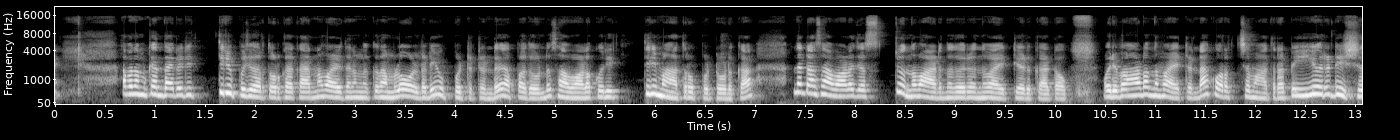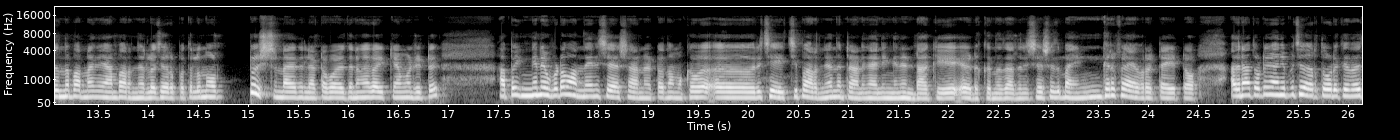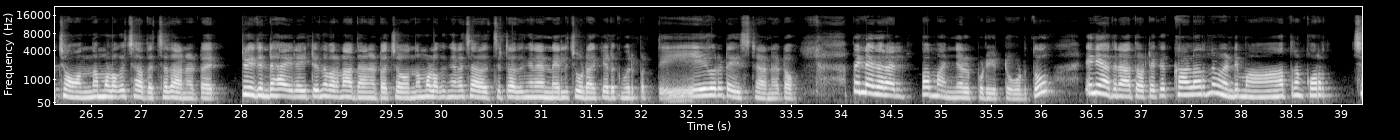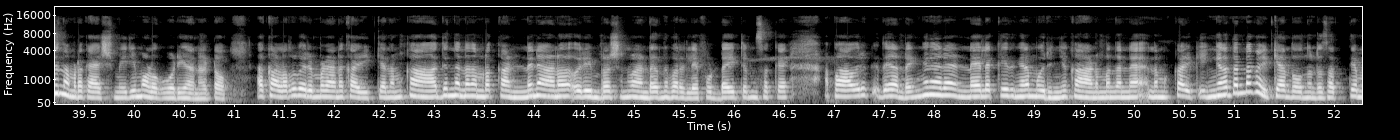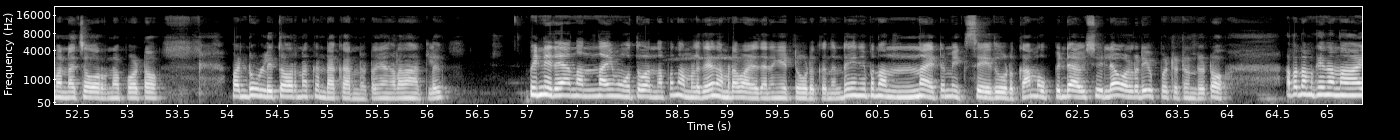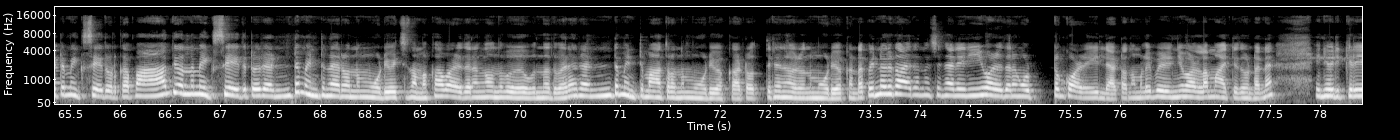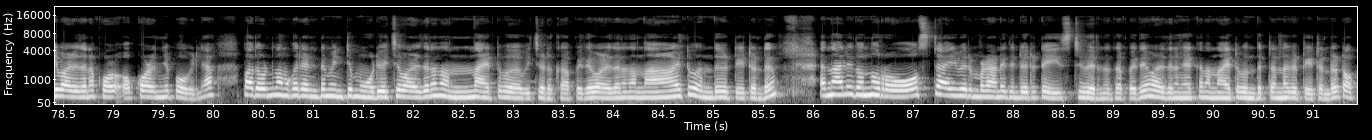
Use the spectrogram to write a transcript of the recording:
അപ്പോൾ നമുക്ക് എന്തായാലും ഒരു ഇത്തിരി ഉപ്പ് ചേർത്ത് കൊടുക്കുക കാരണം വഴുതനങ്ങൾക്ക് നമ്മൾ ഓൾറെഡി ഉപ്പിട്ടിട്ടുണ്ട്. അപ്പോൾ അതുകൊണ്ട് സവാളക്ക് ഒരു ഇത്തിരി മാത്രം ഉപ്പിട്ട് കൊടുക്കുക എന്നിട്ട് ആ സവാള ജസ്റ്റ് ഒന്ന് വാടുന്നത് വരെ ഒന്ന് വഴറ്റിയെടുക്കുക കേട്ടോ. ഒരുപാടൊന്നും വഴറ്റണ്ട കുറച്ച് മാത്രം. അപ്പോൾ ഈ ഒരു ഡിഷ് എന്ന് പറഞ്ഞാൽ ഞാൻ പറഞ്ഞല്ലോ ചെറുപ്പത്തിലൊന്നും ഒട്ടും ഇഷ്ടമുണ്ടായിരുന്നില്ല കേട്ടോ വഴുതനങ്ങ കഴിക്കാൻ വേണ്ടിയിട്ട്. അപ്പോൾ ഇങ്ങനെ ഇവിടെ വന്നതിന് ശേഷമാണ് കേട്ടോ നമുക്ക് ഒരു ചേച്ചി പറഞ്ഞു തന്നിട്ടാണ് ഞാൻ ഇങ്ങനെ ഉണ്ടാക്കി എടുക്കുന്നത്. അതിനുശേഷം ഇത് ഭയങ്കര ഫേവറേറ്റ് ആയിട്ടോ അതിനകത്തോട്ട് ഞാനിപ്പോൾ ചേർത്ത് കൊടുക്കുന്നത് ചുവന്ന മുളക് ചതച്ചതാണ് കേട്ടോ. ഏറ്റവും ഇതിന്റെ ഹൈലൈറ്റ് എന്ന് പറഞ്ഞാൽ അതാണ് കേട്ടോ ചുവന്ന മുളക് ഇങ്ങനെ ചതച്ചിട്ട് അതിങ്ങനെ എണ്ണയിൽ ചൂടാക്കി എടുക്കുമ്പോൾ ഒരു പ്രത്യേക ഒരു ടേസ്റ്റാണ് കേട്ടോ പിന്നെ ഇതൊരല്പം മഞ്ഞൾപ്പൊടി ഇട്ട് കൊടുത്തു. ഇനി അതിനകത്തോട്ടേക്ക് കളറിന് വേണ്ടി മാത്രം കുറച്ച് നമ്മുടെ കാശ്മീരി മുളക് പൊടിയാണ് കേട്ടോ ആ കളർ വരുമ്പോഴാണ് കഴിക്കുക നമുക്ക് ആദ്യം തന്നെ നമ്മുടെ കണ്ണിനാണ് ഒരു ഇമ്പ്രഷൻ വേണ്ടതെന്ന് പറയില്ലേ? ഫുഡ് ഐറ്റംസ് ഒക്കെ. അപ്പോൾ ആ ഒരു ഇത് ഇങ്ങനെ ഒരു എണ്ണയിലൊക്കെ ഇതിങ്ങനെ മുരിഞ്ഞ് കാണുമ്പോൾ തന്നെ നമുക്ക് കഴിക്കാം ഇങ്ങനെ തന്നെ കഴിക്കാൻ തോന്നുന്നുണ്ട് സത്യം പറഞ്ഞാൽ ചോറിനപ്പോൾ കേട്ടോ പണ്ട് ഉള്ളിത്തോരനൊക്കെ ഉണ്ടാക്കാറുണ്ട് കേട്ടോ ഞങ്ങളുടെ നാട്ടിൽ പിന്നെ ഇതേ നന്നായി മൂത്ത് വന്നപ്പോൾ നമ്മളിതേ നമ്മുടെ വഴുതനങ്ങ ഇട്ട് കൊടുക്കുന്നുണ്ട്. ഇനിയിപ്പോൾ നന്നായിട്ട് മിക്സ് ചെയ്ത് കൊടുക്കാം. ഉപ്പിന്റെ ആവശ്യമില്ല. ഓൾറെഡി ഉപ്പിട്ടിട്ടുണ്ട് കേട്ടോ. അപ്പോൾ നമുക്ക് നന്നായിട്ട് മിക്സ് ചെയ്ത് കൊടുക്കാം. അപ്പോൾ ആദ്യം ഒന്ന് മിക്സ് ചെയ്തിട്ട് രണ്ട് മിനിറ്റ് നേരം ഒന്ന് മൂടി വെച്ച് നമുക്ക് ആ വഴുതനങ്ങ ഒന്ന് വേവുന്നത് വരെ രണ്ട് മിനിറ്റ് മാത്രം ഒന്ന് മൂടി വെക്കാം കേട്ടോ. ഒത്തിരി നേരം ഒന്ന് മൂടി വെക്കണ്ട. പിന്നെ ഒരു കാര്യം എന്ന് വെച്ച് കഴിഞ്ഞാൽ ഇനി ഈ വഴുതനങ്ങ ഒട്ടും കുഴയില്ല കേട്ടോ. നമ്മൾ പിഴിഞ്ഞ് വെള്ളം മാറ്റിയത് കൊണ്ട് തന്നെ ഇനി ഒരിക്കലും ഈ വഴുതന കുഴഞ്ഞ് കുഴഞ്ഞു പോവില്ല. അപ്പോൾ അതുകൊണ്ട് നമുക്ക് രണ്ട് മിനിറ്റ് മൂടി വെച്ച് വഴുതന നന്നായിട്ട് വേവിച്ചെടുക്കുക അപ്പോൾ ഇത് വഴുതന നന്നായിട്ട് വെന്ത് കിട്ടിയിട്ടുണ്ട്. എന്നാൽ ഇതൊന്ന് റോസ്റ്റായി വരുമ്പോഴാണ് ഇതിന്റെ ഒരു ടേസ്റ്റ് വരുന്നത്. അപ്പോൾ ഇതേ വഴുതനങ്ങയൊക്കെ നന്നായിട്ട് വെന്തിട്ട് തന്നെ കിട്ടിയിട്ടുണ്ട് കേട്ടോ.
